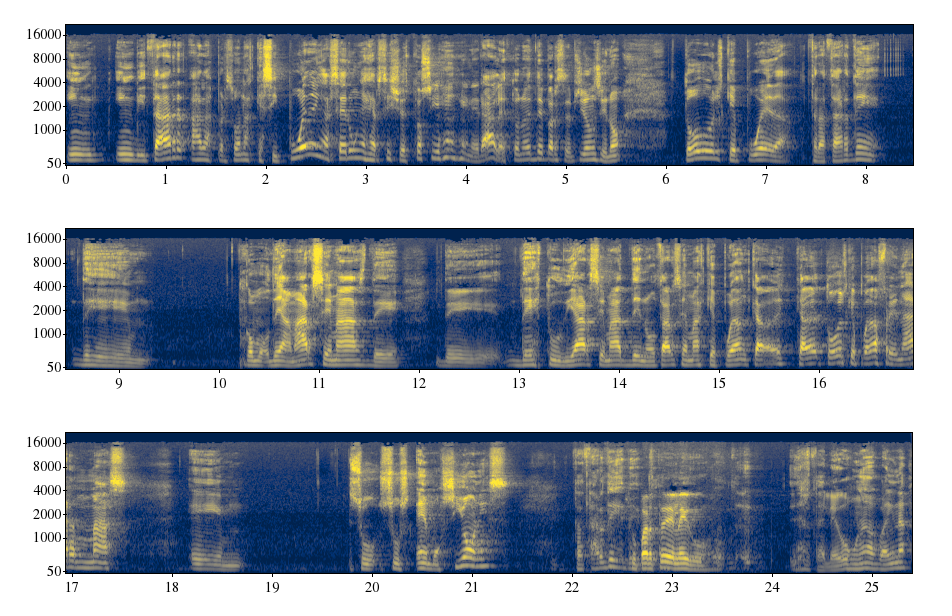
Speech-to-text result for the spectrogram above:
invitar a las personas que si pueden hacer un ejercicio, esto sí es en general, esto no es de percepción, sino todo el que pueda tratar de, de como de amarse más, de, de, estudiarse más, de notarse más, que puedan cada vez, cada, todo el que pueda frenar más em, sus emociones, tratar de... Su parte del ego. El ego es una vaina,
